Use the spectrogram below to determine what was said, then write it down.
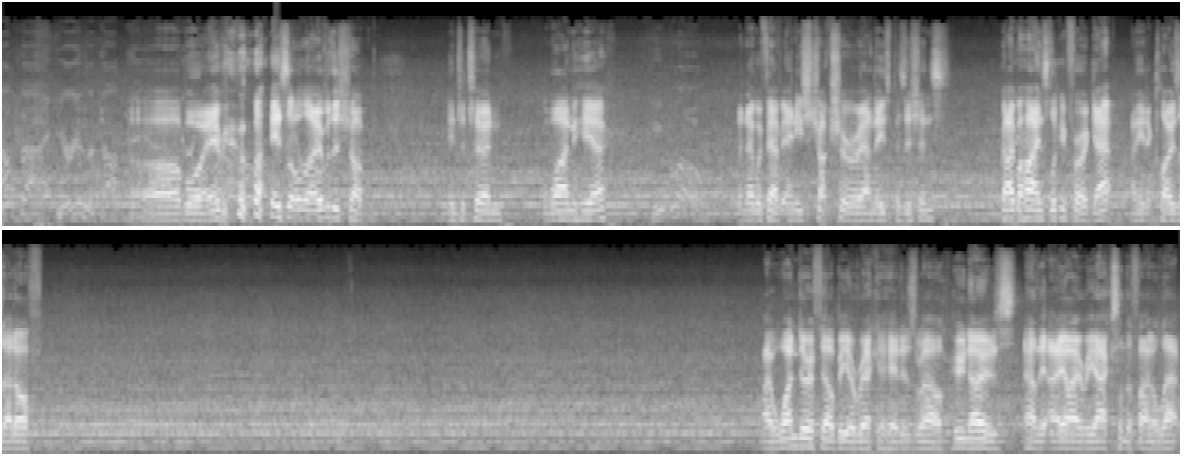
Outside. You're in the top ten. Oh boy, everyone is all over the shop into turn one here. Don't know if we have any structure around these positions. Guy behind's looking for a gap. I need to close that off. I wonder if there'll be a wreck ahead as well. Who knows how the AI reacts on the final lap.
